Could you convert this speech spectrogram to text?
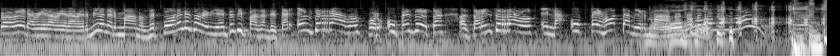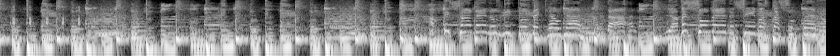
A ver, a ver, a ver, a ver. Miren, hermanos, se ponen desobedientes y pasan de estar encerrados por UPZ a estar encerrados en la UPJ, mi hermano. No, no, no, no, no. desobedecido hasta su perro.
